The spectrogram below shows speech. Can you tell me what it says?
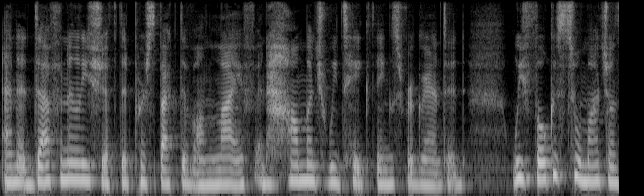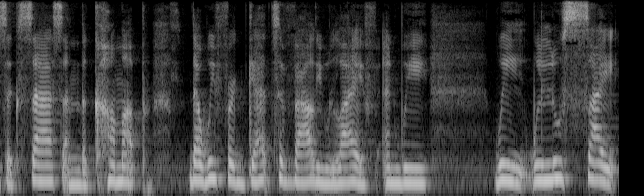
and it definitely shifted perspective on life and how much we take things for granted. We focus too much on success and the come up that we forget to value life and we we we lose sight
